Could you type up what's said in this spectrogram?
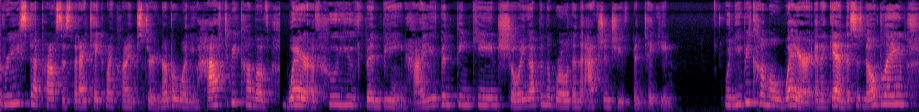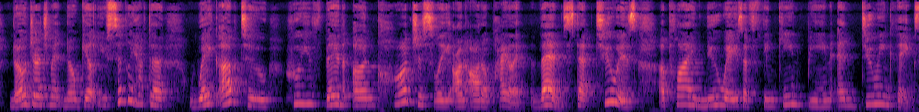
three step process that I take my clients through. Number one, you have to become aware of who you've been being, how you've been thinking, showing up in the world, and the actions you've been taking. When you become aware, and again, this is no blame, no judgment, no guilt, you simply have to wake up to who you've been unconsciously on autopilot. Then, step two is applying new ways of thinking, being, and doing things.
